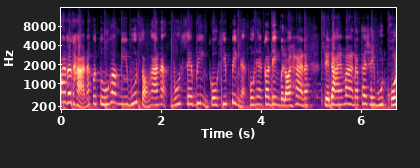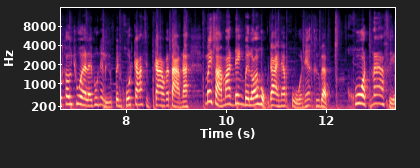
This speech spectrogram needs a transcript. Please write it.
มาตรฐานนะประตูก็มีบูทสองอันอะบูทเซฟวิ่งโกคิปปิ้งเนี่ยพวกเนี้ยก็เด้งไปร้อยห้านะ เสียดายมากนะถ้าใช้บูทโค้ดเข้าช่วยอะไรพวกเนี้ยหรือเป็นโค้ด99 ก็ตามนะ ไม่สามารถเด้งไป106ได้นะโหเนี่ยคือแบบ โคตรน่าเสีย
